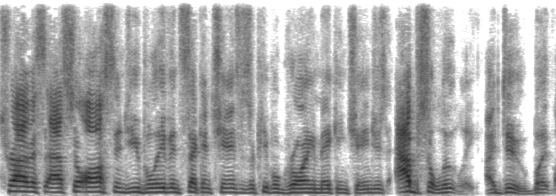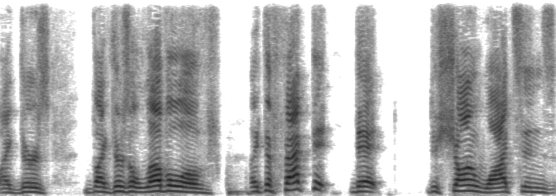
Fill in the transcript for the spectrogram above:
Travis asked, so Austin, do you believe in second chances or people growing and making changes? Absolutely. I do. But like there's like there's a level of like the fact that that Deshaun Watson's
